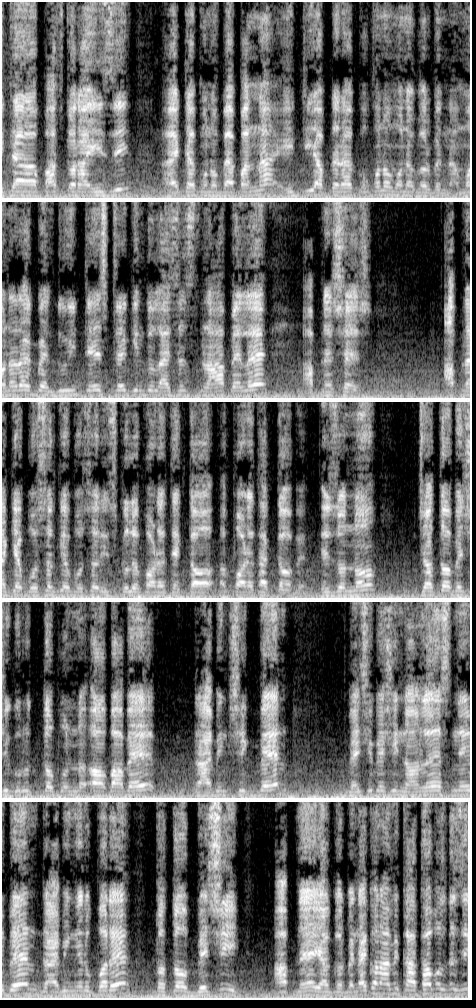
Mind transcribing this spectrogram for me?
এটা পাস করা ইজি এটা কোনো ব্যাপার না, এটি আপনারা কখনো মনে করবেন না। মনে রাখবেন, দুই টেস্টে কিন্তু লাইসেন্স না পেলে আপনি শেষ। আপনাকে বছরকে বছর স্কুলে পড়ে থাকতে পড়ে থাকতে হবে। এই জন্য যত বেশি গুরুত্বপূর্ণ ভাবে ড্রাইভিং শিখবেন বেশি বেশি নলেজ নেবেন ড্রাইভিং এর উপরে, তত বেশি আপনি ইয়া করবেন। এখন আমি কথা বলতেছি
